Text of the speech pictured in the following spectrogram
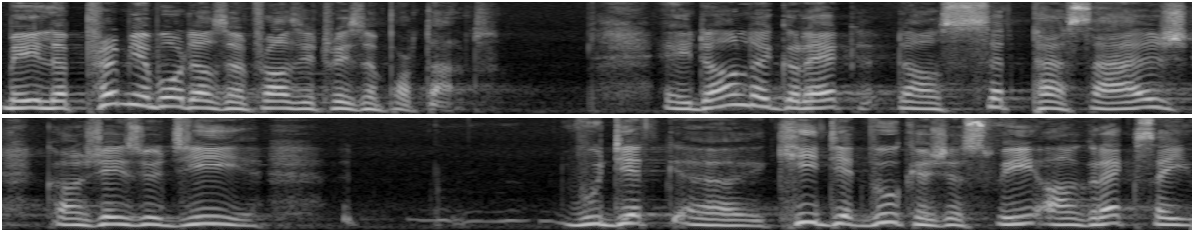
mais le premier mot dans une phrase est très important. Et dans le grec, dans ce passage, quand Jésus dit, vous dites, euh, qui dites-vous que je suis? En grec, c'est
